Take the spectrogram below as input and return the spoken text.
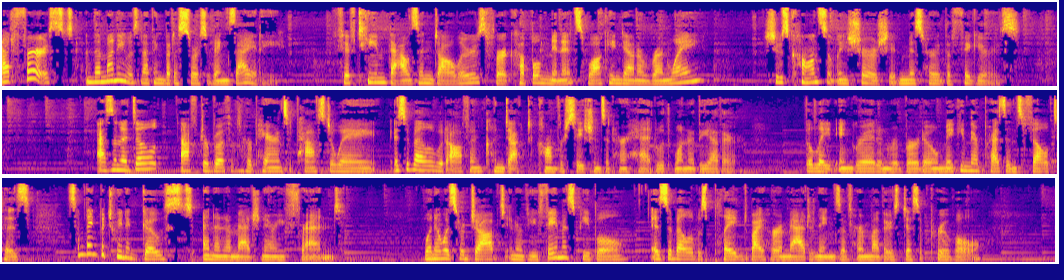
At first, the money was nothing but a source of anxiety. $15,000 for a couple minutes walking down a runway? She was constantly sure she had misheard the figures. As an adult, after both of her parents had passed away, Isabella would often conduct conversations in her head with one or the other. The late Ingrid and Roberto making their presence felt as something between a ghost and an imaginary friend. When it was her job to interview famous people, Isabella was plagued by her imaginings of her mother's disapproval.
